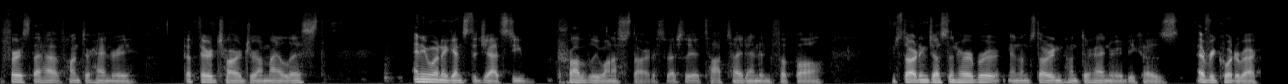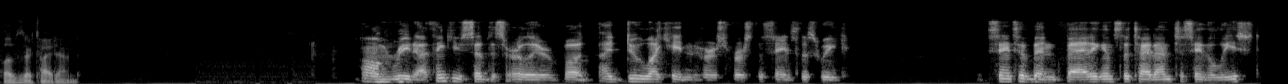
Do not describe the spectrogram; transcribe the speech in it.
first I have Hunter Henry, the third Charger on my list. Anyone against the Jets, you probably want to start, especially a top tight end in football. I'm starting Justin Herbert and I'm starting Hunter Henry because every quarterback loves their tight end. Um, Reed, I think you said this earlier, but I do like Hayden Hurst versus the Saints this week. Saints have been bad against the tight end, to say the least.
